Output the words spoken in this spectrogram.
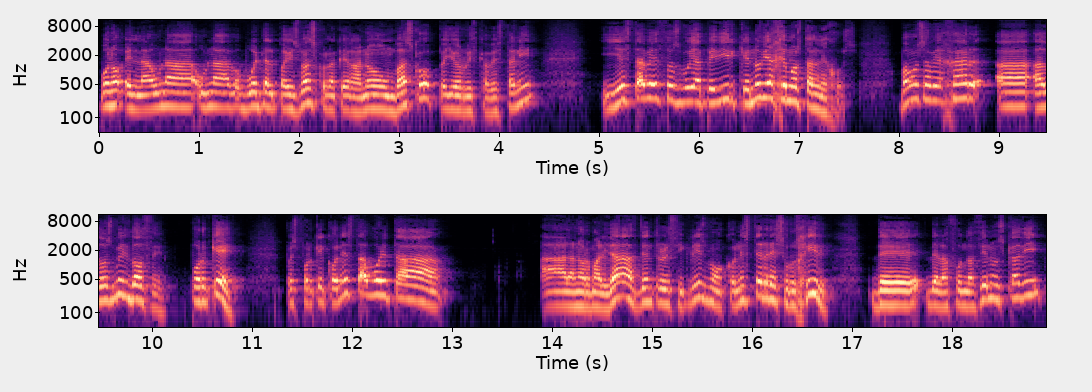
bueno, en una, una, vuelta al País Vasco en la que ganó un vasco, Pello Ruiz Cabestani. Y esta vez os voy a pedir que no viajemos tan lejos. Vamos a viajar a, 2012. ¿Por qué? Pues porque con esta vuelta a la normalidad dentro del ciclismo, con este resurgir de, la Fundación Euskadi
